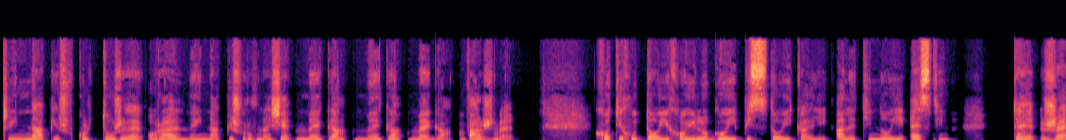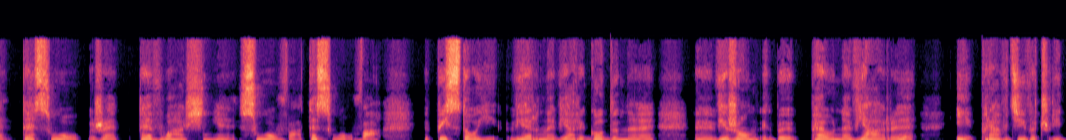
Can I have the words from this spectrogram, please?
czyli napisz w kulturze oralnej, napisz równa się mega, mega, mega, ważne. Hoti hutoi, hoi logoi pistoi, kai aletinoi estin. Te, że, te słowo, że te właśnie słowa, te słowa, pistoi, wierne, wiarygodne, e, wierzą, jakby pełne wiary i prawdziwe, czyli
